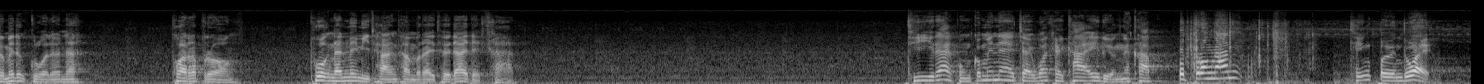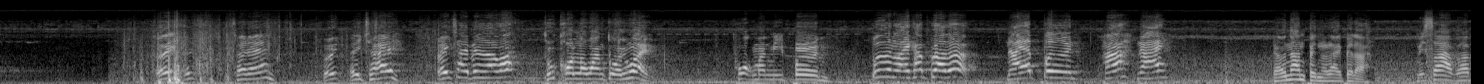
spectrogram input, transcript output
อไม่ต้องกลัวแล้วนะ พ่อรับรอง พวกนั้นไม่มีทางทำอะไรเธอได้เด็ดขาด ทีแรกผมก็ไม่แน่ใจว่าใครฆ่าไอ้เหลืองนะครับตรงนั้น ทิ้งปืนด้วย เฮ้ยชายแดนเฮ้ยไอ้ชายไอ้ชายเป็นอะไรวะ ทุกคนระวังตัวด้วย พวกมันมีปืน ปืนอะไรครับ brother ไหนอะปืน ฮะ ไหน แล้วนั่นเป็นอะไรไปล่ะ ไม่ทราบครับ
